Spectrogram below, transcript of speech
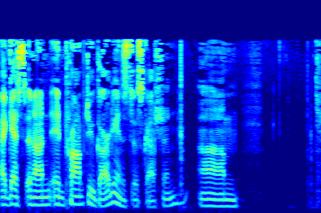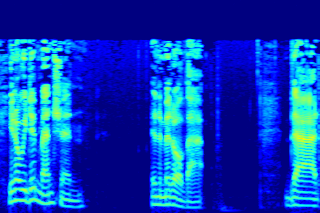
I guess an un- impromptu Guardians discussion. Um, you know, we did mention in the middle of that that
